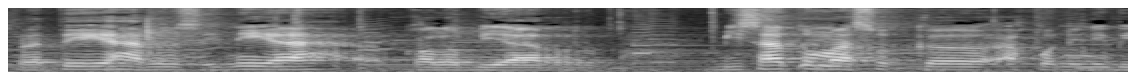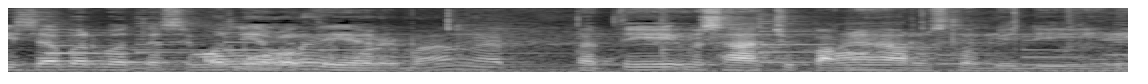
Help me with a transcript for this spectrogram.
Berarti harus ini ya, kalau biar bisa tuh masuk ke akun ini bisa buat testimoni ya boleh, berarti ya. boleh banget. Berarti usaha cupangnya harus lebih di ini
